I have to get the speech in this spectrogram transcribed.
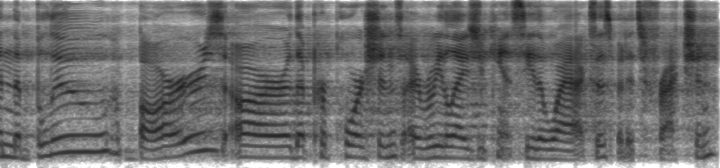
And the blue bars are the proportions. I realize you can't see the y-axis, but it's fraction.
